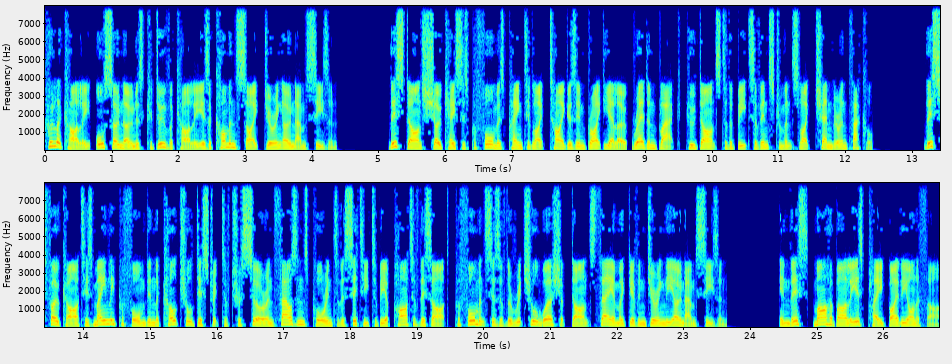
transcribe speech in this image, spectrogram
Pulakali, also known as Kaduvakali is a common sight during Onam season. This dance showcases performers painted like tigers in bright yellow, red and black, who dance to the beats of instruments like chenda and thakal. This folk art is mainly performed in the cultural district of Thrissur and thousands pour into the city to be a part of this art. Performances of the ritual worship dance Theyyam are given during the Onam season. In this, Mahabali is played by the Onathar.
